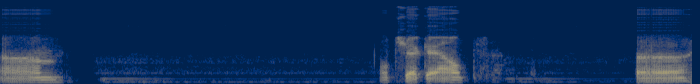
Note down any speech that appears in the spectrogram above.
um, I'll check out uh,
